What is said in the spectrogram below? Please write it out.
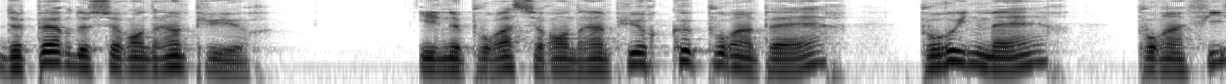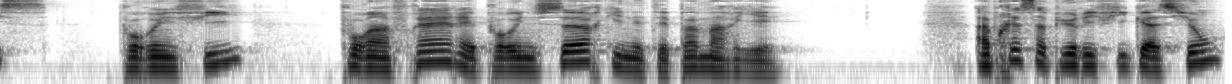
de peur de se rendre impur. Il ne pourra se rendre impur que pour un père, pour une mère, pour un fils, pour une fille, pour un frère et pour une sœur qui n'étaient pas mariés. Après sa purification,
